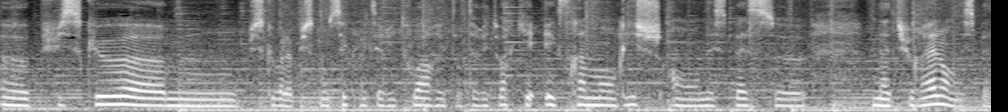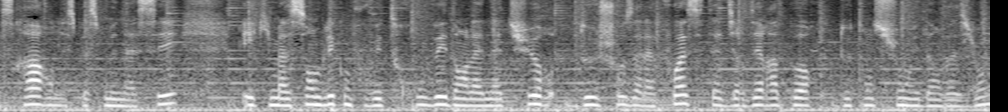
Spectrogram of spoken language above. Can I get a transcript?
euh, puisque, euh, puisque voilà, puisqu'on sait que le territoire est un territoire qui est extrêmement riche en espèces euh, naturelles, en espèces rares, en espèces menacées, et qui m'a semblé qu'on pouvait trouver dans la nature deux choses à la fois, c'est-à-dire des rapports de tension et d'invasion,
